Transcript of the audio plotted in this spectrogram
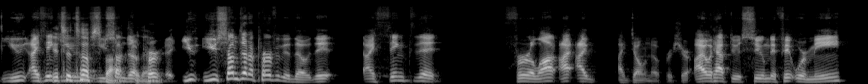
you, I think it's you, a tough you summed it up. Per- you you summed it up perfectly though. They, I think that for a lot, I, I I don't know for sure. I would have to assume if it were me,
